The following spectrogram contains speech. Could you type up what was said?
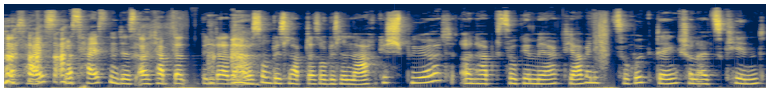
was heißt, was heißt denn das? Ich hab dann, bin da auch so ein bisschen, habe da so ein bisschen nachgespürt und habe so gemerkt, ja, wenn ich zurückdenke, schon als Kind,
